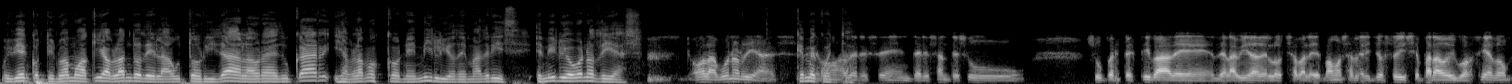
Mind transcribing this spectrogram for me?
Muy bien, continuamos aquí hablando de la autoridad a la hora de educar y hablamos con Emilio de Madrid. Emilio, buenos días. Hola, buenos días. ¿Qué me Eh, vamos cuenta? a ver, es eh, interesante su, su perspectiva de, de la vida de los chavales. Vamos a ver, yo estoy separado, divorciado,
